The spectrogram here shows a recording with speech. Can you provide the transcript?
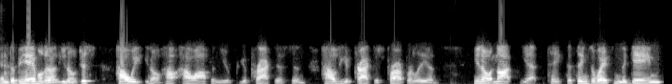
and to be able to, you know, just how we, you know, how how often you you practice and how do you practice properly and you know, not yet take the things away from the game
